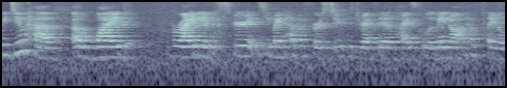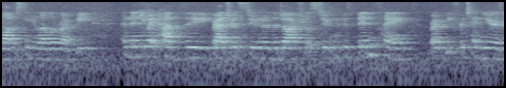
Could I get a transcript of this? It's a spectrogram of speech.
we do have a wide variety of experience. You might have a first year who's directly out of high school and may not have played a lot of senior level rugby. And then you might have the graduate student or the doctoral student who's been playing rugby for 10 years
